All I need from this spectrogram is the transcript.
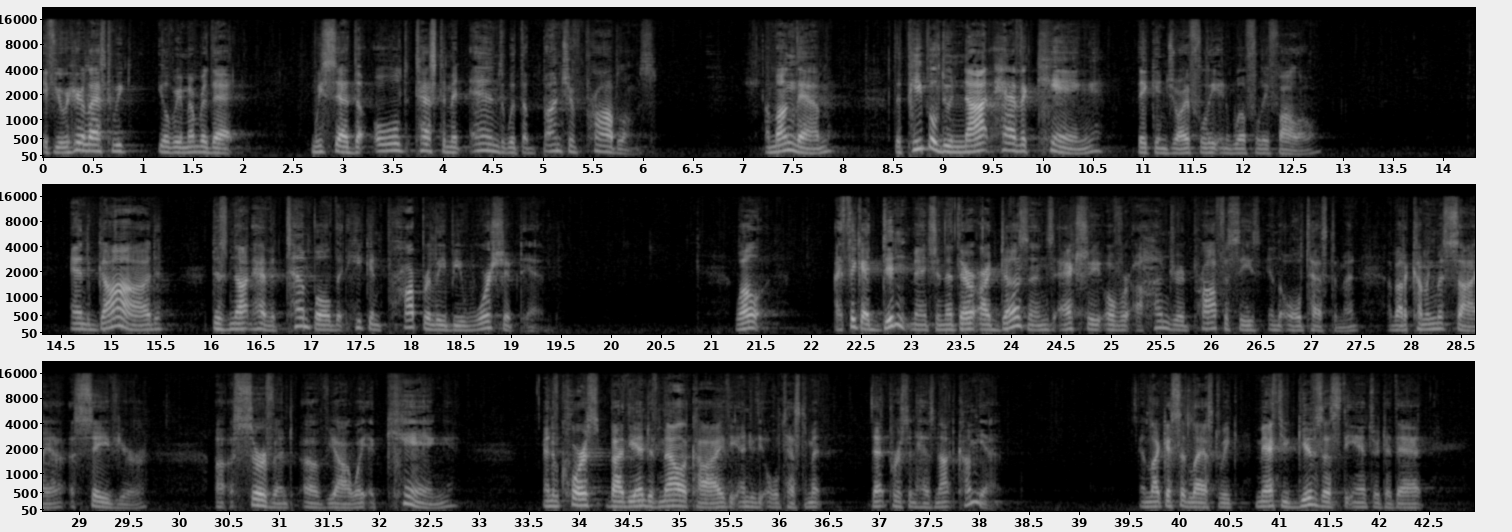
If you were here last week, you'll remember that we said the Old Testament ends with a bunch of problems. Among them, the people do not have a king they can joyfully and willfully follow. And God does not have a temple that he can properly be worshiped in. Well, I think I didn't mention that there are dozens, actually over a hundred prophecies in the Old Testament about a coming Messiah, a Savior, a servant of Yahweh, a king. And of course, by the end of Malachi, the end of the Old Testament, that person has not come yet. And like I said last week, Matthew gives us the answer to that.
